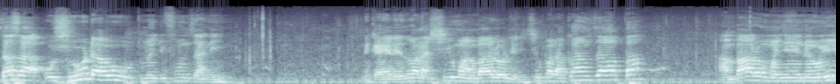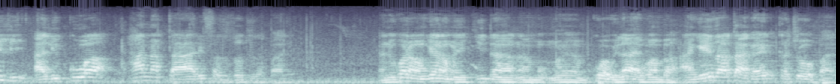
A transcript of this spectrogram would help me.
Sasa ushuhuda huu tumejifunza nini? Nikaelezewa na shimo ambalo lilichimba la kwanza hapa, ambalo mwenye eneo hili alikuwa hana taarifa zozote za pale, na nilikuwa naongea na mwenyekiti na, mkuu wa wilaya kwamba angeweza hata akaweka pale.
